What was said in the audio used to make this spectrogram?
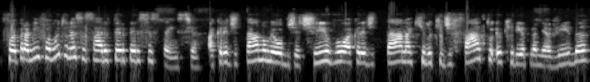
foi para mim foi muito necessário ter persistência, acreditar no meu objetivo, acreditar naquilo que de fato eu queria para minha vida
